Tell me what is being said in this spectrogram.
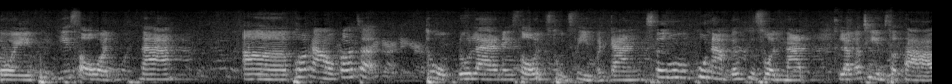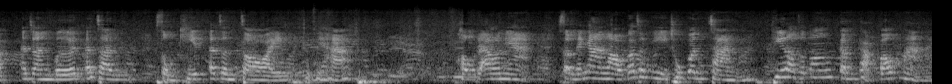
โดยพื้นที่โซนนะคะพวกเราก็จะ กดูแลในโซน04เหมือนกัน ซึ่งผู้นำก็คือส่วนนัด แล้วก็ทีมสตาฟอาจารย์เบิร์ตอาจารย์สมคิด อาจารย์จอยถูกไหมคะของเราเนี่ยสำนักงานเราก็จะมีทุกวันจันทร์ที่เราจะต้องกำกับเป้าหมาย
